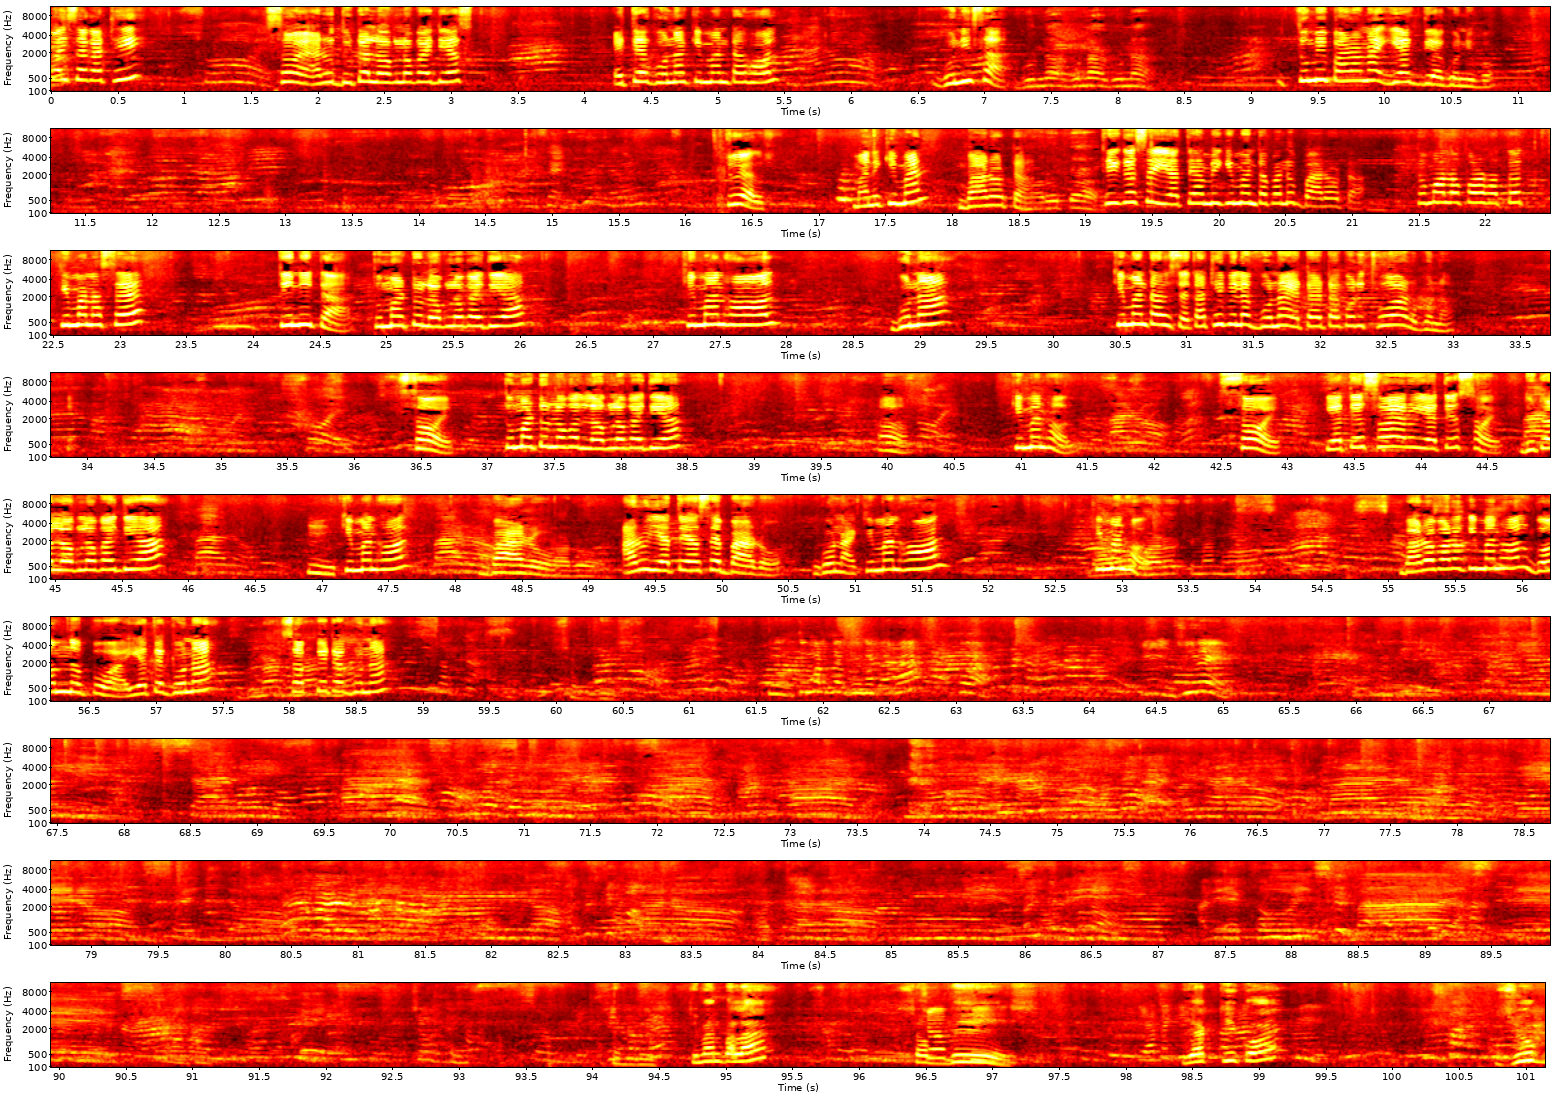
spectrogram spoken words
পাইছা কাঠি? ছয়। আৰু দুটা লগ লগাই দিয়া এতিয়া গুণা কিমানটা হ'ল? গুণিছা? গুণা গুণা গুণা। তুমি পাৰা না ইয়াক দিয়া গুণিব। টুৱেলভ মানে কিমান? বাৰটা। ঠিক আছে ইয়াতে আমি কিমানটা পালো? বাৰটা। তোমালোকৰ হাতত কিমান আছে? তিনিটা। তোমাৰটো লগ লগাই দিয়া। কিমান হ'ল? গুণা কিমানটা হৈছে? কাঠিবিলাক গুণা এটা এটা কৰি থোৱা আৰু গুণা ছয়। তোমাৰটোৰ লগত লগ লগাই দিয়া। অঁ। কিমান হ'ল? ছয়। ইয়াতে ছয় আৰু ইয়াতে ছয়। দুটা লগ লগাই দিয়া। কিমান হ'ল? বাৰ। আৰু ইয়াতে আছে বাৰ। গুণা কিমান হ'ল? কিমান হ'ল? বাৰ বাৰ কিমান হ'ল? গম নোপোৱা। ইয়াতে গুণা? চবকেইটা গুণা? চৌব্বিছ হুম, তোমালোকে গুণিবা হা কোৱা হুম, জোৰে চৌব্বিছ কিমান পালা? চৌব্বিছ ইয়াক কি কয় যোগ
